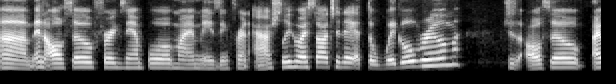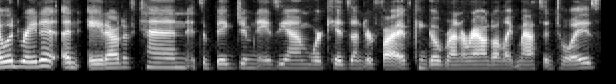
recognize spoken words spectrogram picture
um, and also for example my amazing friend Ashley, who I saw today at the Wiggle Room, which is also I would rate it an eight out of ten. It's a big gymnasium where kids under five can go run around on like mats and toys.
